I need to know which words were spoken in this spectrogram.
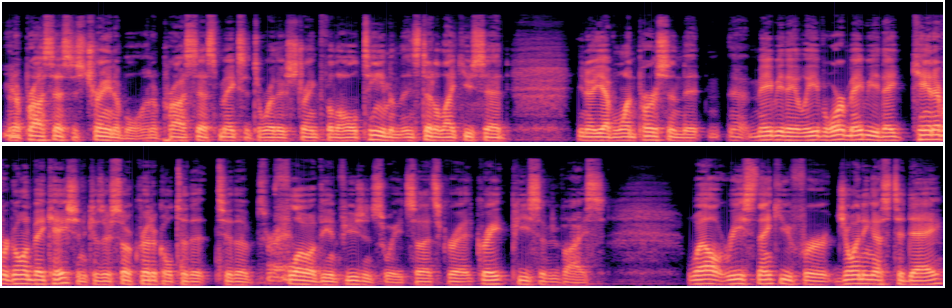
yep. and a process is trainable and a process makes it to where there's strength for the whole team. And instead of like you said, you know, you have one person that uh, maybe they leave or maybe they can't ever go on vacation because they're so critical to the, to the right. flow of the infusion suite. So that's great. Great piece of advice. Well, Reese, thank you for joining us today.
